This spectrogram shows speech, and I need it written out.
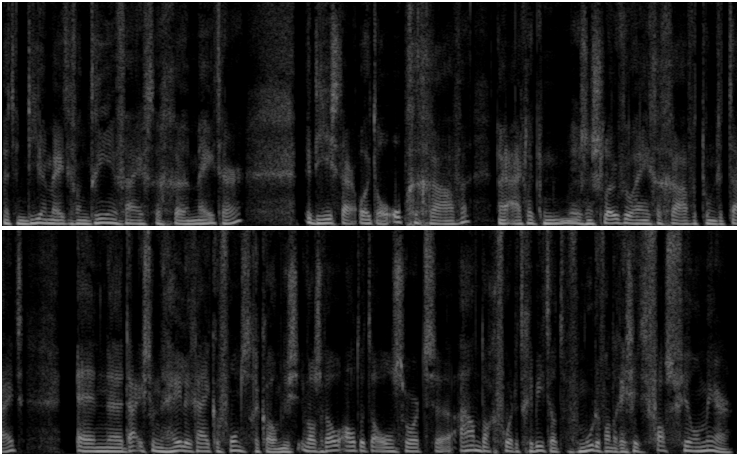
Met een diameter van 53 uh, meter. Die is daar ooit al opgegraven. Nou, eigenlijk is een sleuf doorheen gegraven toen de tijd. En uh, daar is toen een hele rijke vondst gekomen. Dus er was wel altijd al een soort uh, aandacht voor het gebied... dat we vermoeden van er zit vast veel meer.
